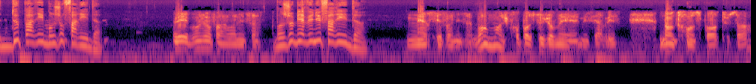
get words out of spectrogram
de Paris. Bonjour Farid. Oui, bonjour Vanessa. Bonjour, bienvenue Farid. Merci Vanessa. Bon, moi je propose toujours mes, mes services dans le transport, tout ça.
